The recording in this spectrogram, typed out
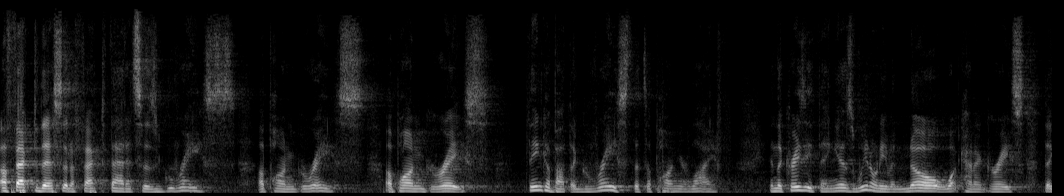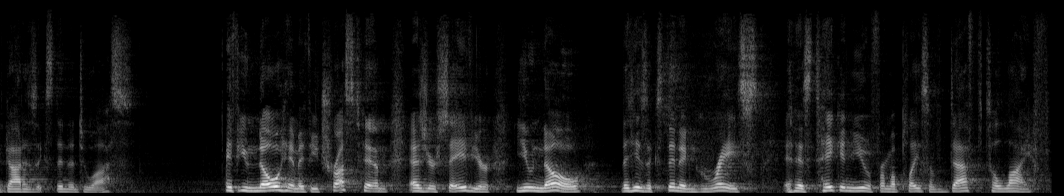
affect this and affect that. It says grace upon grace upon grace. Think about the grace that's upon your life. And the crazy thing is, we don't even know what kind of grace that God has extended to us. If you know Him, if you trust Him as your Savior, you know that He's extended grace and has taken you from a place of death to life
